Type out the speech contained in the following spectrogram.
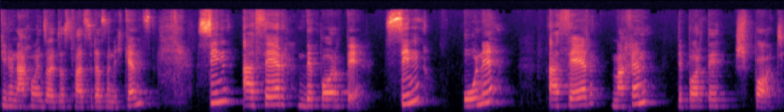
die du nachholen solltest, falls du das noch nicht kennst. Sin hacer deporte. Sin, ohne, hacer, machen, deporte, Sport.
